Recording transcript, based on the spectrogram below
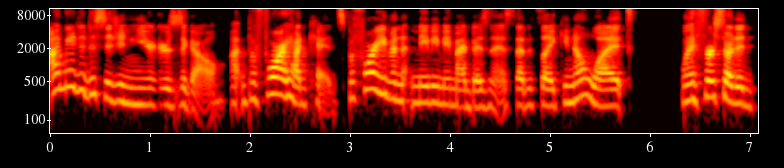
I made a decision years ago uh, before I had kids, before I even maybe made my business that it's like, you know what? When I first started,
